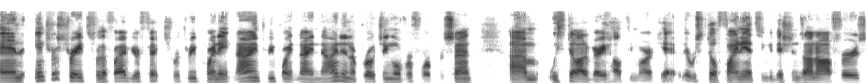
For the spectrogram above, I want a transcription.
And interest rates for the five year fix were 3.89, 3.99, and approaching over 4%. Um, we still had a very healthy market. There were still financing conditions on offers.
